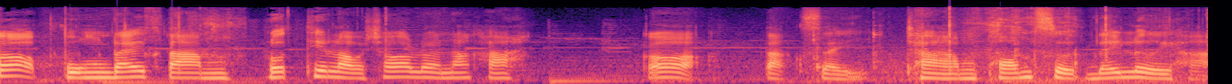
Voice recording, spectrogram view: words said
ก็ปรุงได้ตามรสที่เราชอบแล้วนะคะ ก็ตักใส่ชามพร้อมเสิร์ฟได้เลยค่ะ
